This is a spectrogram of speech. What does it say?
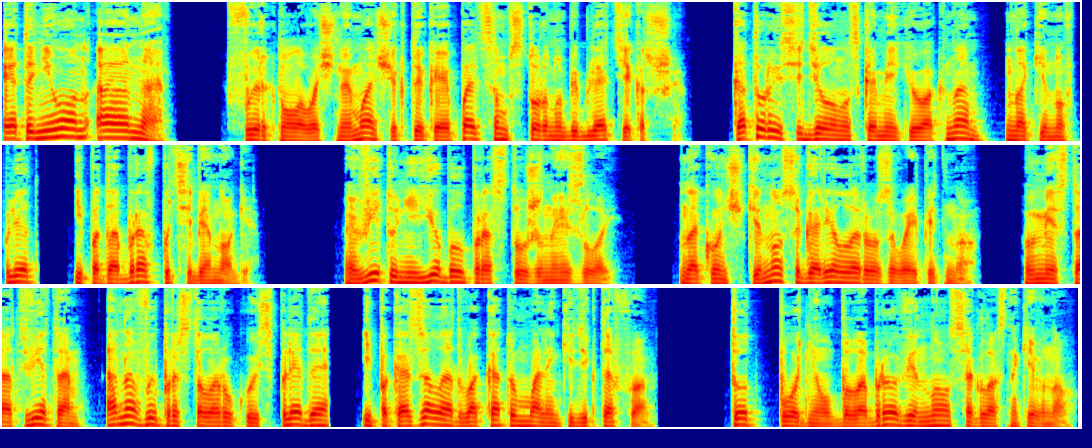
Это не он, а она, фыркнул овощной мальчик, тыкая пальцем в сторону библиотекарши, которая сидела на скамейке у окна, накинув плед и подобрав под себя ноги. Вид у нее был простуженный и злой. На кончике носа горело розовое пятно. Вместо ответа она выпростала руку из пледа и показала адвокату маленький диктофон. Тот поднял было брови, но согласно кивнул.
